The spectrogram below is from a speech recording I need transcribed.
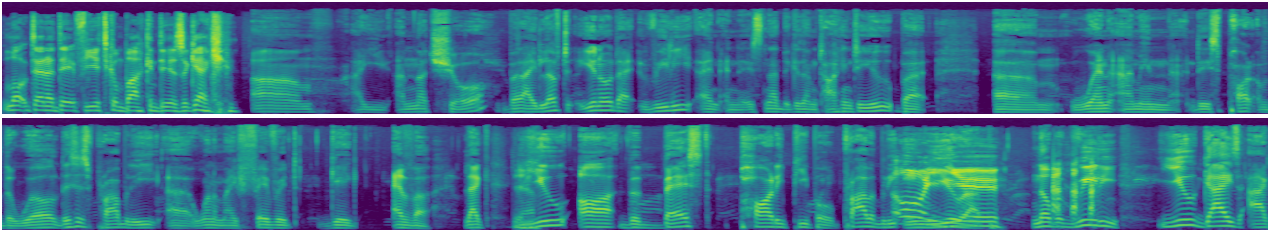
lock down a date for you to come back and do us a gig? Um, I I'm not sure, but I love to. You know that really, and and it's not because I'm talking to you, but um, when I'm in this part of the world, this is probably uh, one of my favorite gig ever. Like Yeah. you are the best party people probably Oh, in. Europe. No, but really. You guys are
